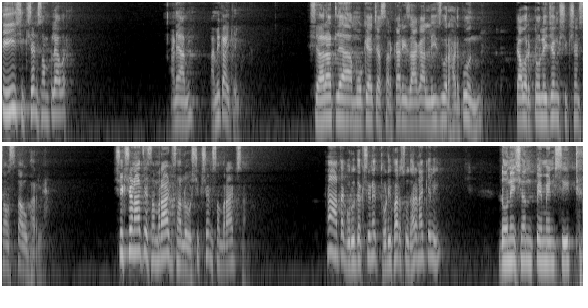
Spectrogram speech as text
तीही शिक्षण संपल्यावर. आणि आम्ही आम्ही काय केलं? शहरातल्या मोक्याच्या सरकारी जागा लीजवर हडपून त्यावर टोलेजंग शिक्षण संस्था उभारल्या. शिक्षणाचे सम्राट झालो शिक्षण सम्राट झालो. हां आता गुरुदक्षिणेत थोडीफार सुधारणा केली. Donation payment seat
